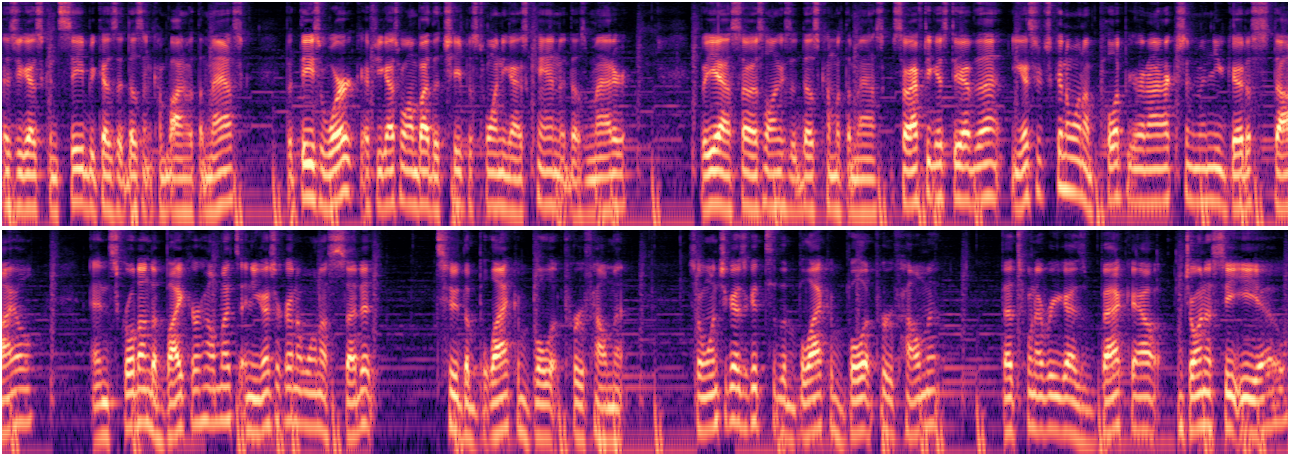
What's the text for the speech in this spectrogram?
as you guys can see because it doesn't combine with the mask. But these work. If you guys want to buy the cheapest one, you guys can. It doesn't matter. But yeah, so as long as it does come with the mask. So after you guys do have that, you guys are just going to want to pull up your interaction menu, go to style, and scroll down to biker helmets, and you guys are going to want to set it to the black bulletproof helmet. So once you guys get to the black bulletproof helmet, that's whenever you guys back out, join a CEO,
